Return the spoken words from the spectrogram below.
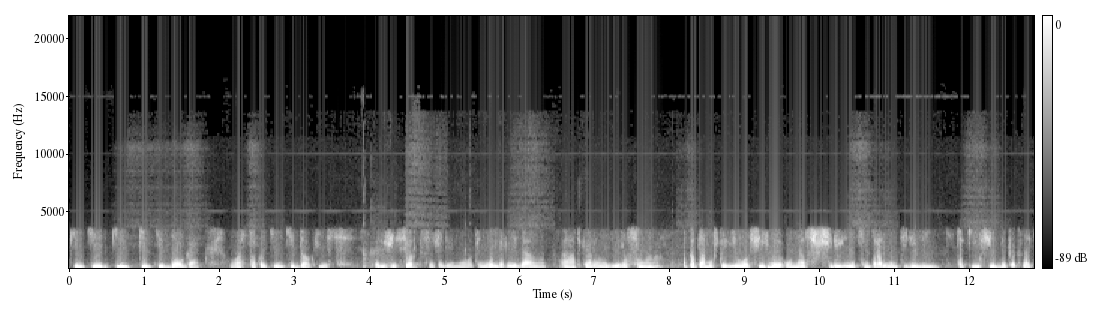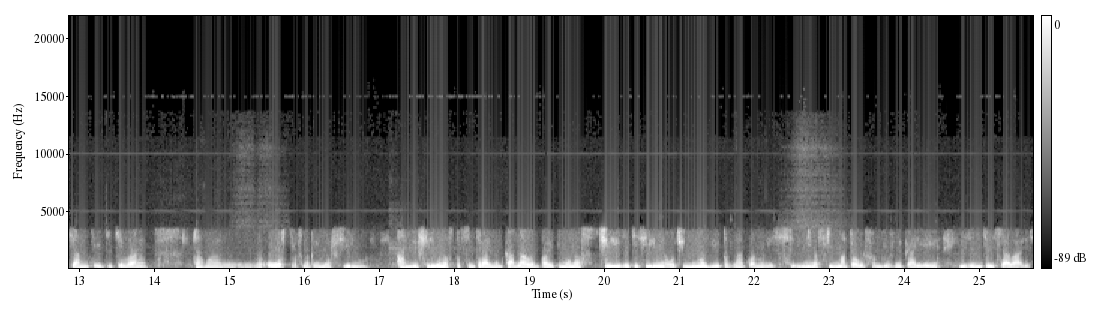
Кимки, Ким, Кимки Дога. У вас такой Кимки Дог есть режиссер, к сожалению, вот он умер недавно от коронавируса потому что его фильмы у нас шли на центральном телевидении. Такие фильмы, как «Натянутые тетива», там э, «Остров», например, фильм. Они шли у нас по центральным каналам, поэтому у нас через эти фильмы очень многие познакомились именно с кинематографом Южной Кореи и заинтересовались.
